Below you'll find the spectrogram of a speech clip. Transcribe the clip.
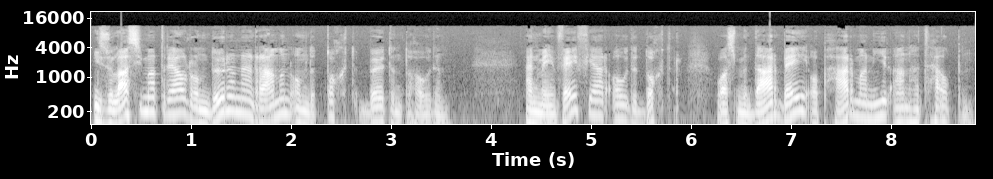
isolatiemateriaal rond deuren en ramen om de tocht buiten te houden. En mijn vijf jaar oude dochter was me daarbij op haar manier aan het helpen.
